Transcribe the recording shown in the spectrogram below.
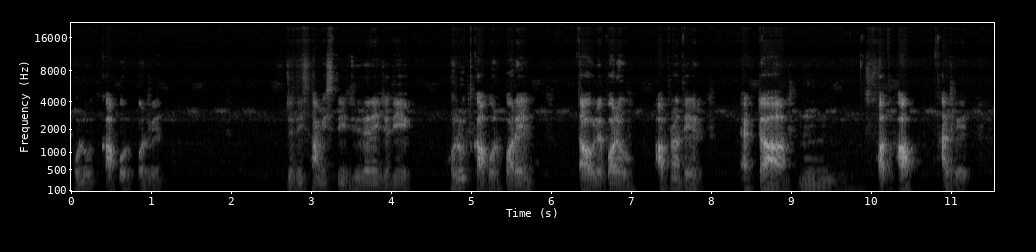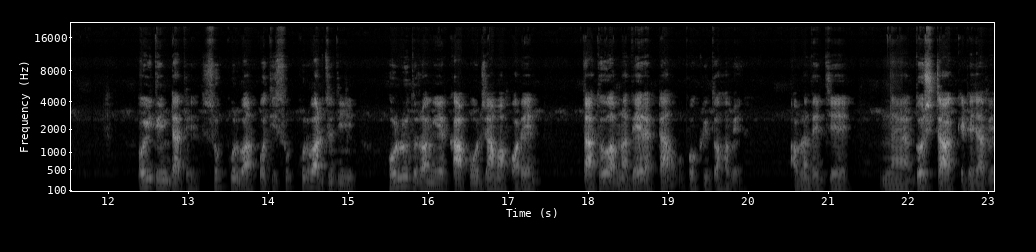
হলুদ কাপড় পরবেন। যদি স্বামী স্ত্রী দুজনেই যদি হলুদ কাপড় পরেন, তাহলে পরেও আপনাদের একটা সদ্ভাব থাকবে। ওই দিনটাতে শুক্রবার, প্রতি শুক্রবার যদি হলুদ রঙের কাপড় জামা পরেন তাতেও আপনাদের একটা উপকৃত হবে। আপনাদের যে দোষটা কেটে যাবে,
